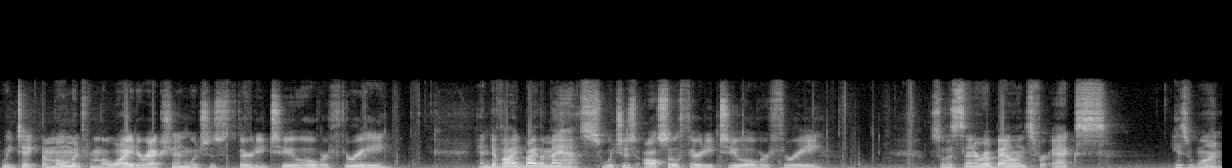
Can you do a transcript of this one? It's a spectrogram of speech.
we take the moment from the y direction, which is 32 over 3, and divide by the mass, which is also 32 over 3. So the center of balance for x is 1.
